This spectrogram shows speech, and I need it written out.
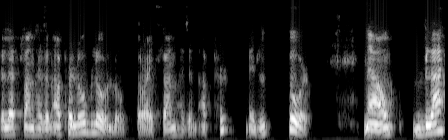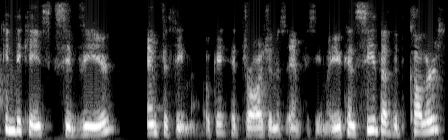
The left lung has an upper lobe, lower lobe. The right lung has an upper, middle, lower. Now, black indicates severe emphysema, okay, heterogeneous emphysema. You can see that the colors,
